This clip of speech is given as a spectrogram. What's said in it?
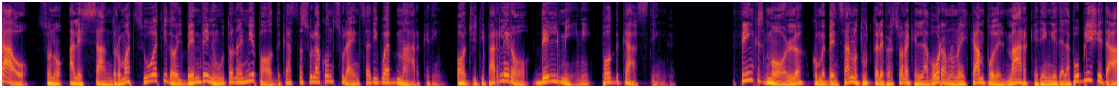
Ciao, sono Alessandro Mazzu e ti do il benvenuto nel mio podcast sulla consulenza di web marketing. Oggi ti parlerò del mini podcasting. Think Small, come ben sanno tutte le persone che lavorano nel campo del marketing e della pubblicità,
